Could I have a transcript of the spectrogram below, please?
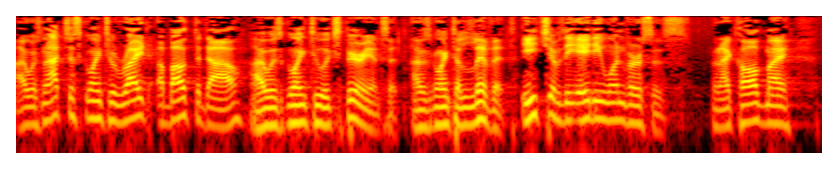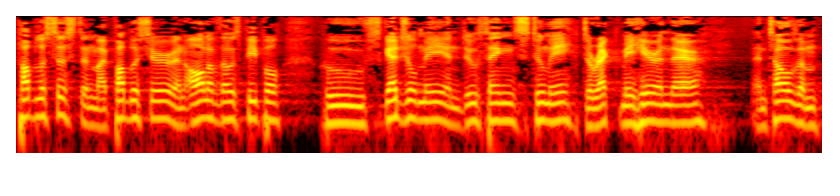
I was not just going to write about the Tao, I was going to experience it. I was going to live it. Each of the 81 verses. And I called my publicist and my publisher and all of those people who schedule me and do things to me, direct me here and there, and told them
